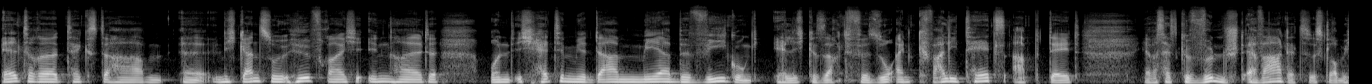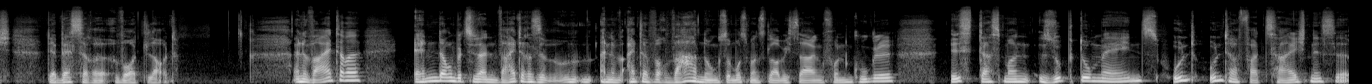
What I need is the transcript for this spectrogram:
ältere Texte haben, äh, nicht ganz so hilfreiche Inhalte. Und ich hätte mir da mehr Bewegung, ehrlich gesagt, für so ein Qualitätsupdate, ja, was heißt gewünscht, erwartet, das ist, glaube ich, der bessere Wortlaut. Eine weitere Änderung beziehungsweise ein eine weitere Warnung, so muss man es glaube ich sagen, von Google ist, dass man Subdomains und Unterverzeichnisse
